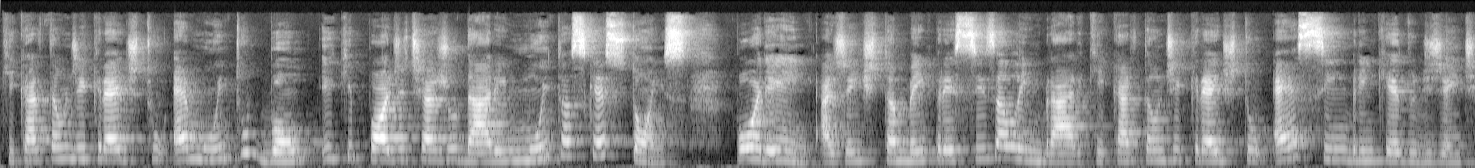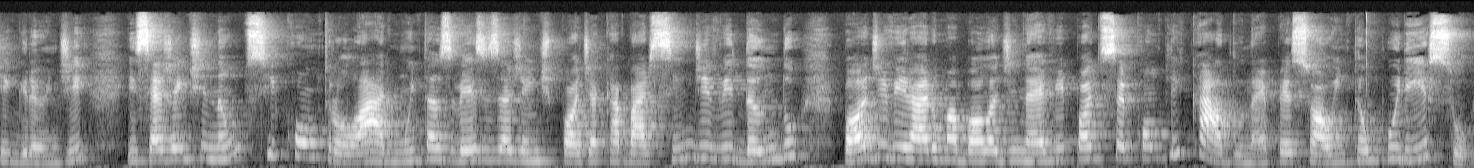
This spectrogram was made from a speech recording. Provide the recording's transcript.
que cartão de crédito é muito bom e que pode te ajudar em muitas questões. Porém, a gente também precisa lembrar que cartão de crédito é sim brinquedo de gente grande e se a gente não se controlar, muitas vezes a gente pode acabar se endividando, pode virar uma bola de neve e pode ser complicado, né, pessoal? Então, por isso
